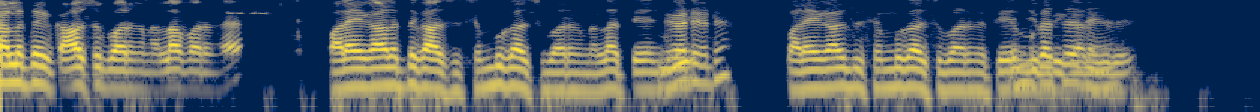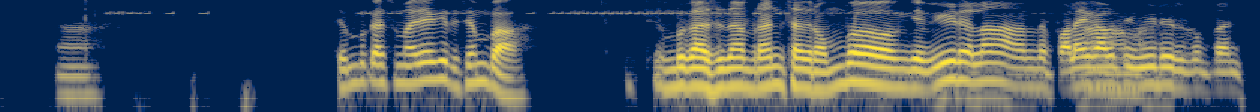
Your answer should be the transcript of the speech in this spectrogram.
காலத்து காசு பாருங்க நல்லா பாருங்க. பழைய காலத்து காசு செம்பு காசு பாருங்க நல்லா தேஞ்சு. பழைய காலத்து செம்பு காசு பாருங்க தேஞ்சு காசு கிடக்குது. செம்பு காசு மாதிரியே இருக்குது செம்பா? செம்பு காசு தான் ஃப்ரெண்ட்ஸ் அது ரொம்ப இங்க வீடெல்லாம் அந்த பழைய காலத்து. வீடு இருக்கும் ஃப்ரெண்ட்ஸ்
